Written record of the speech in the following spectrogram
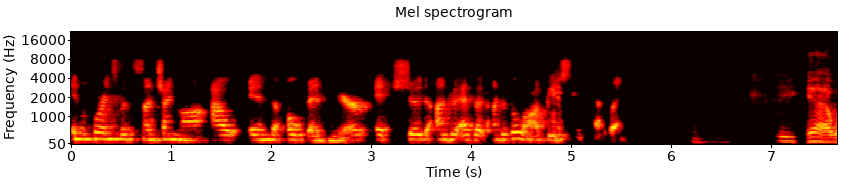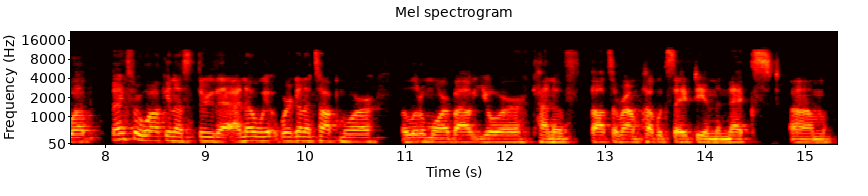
in accordance with the Sunshine Law out in the open, where it should, under as a, under the law, be that way. Yeah, well, thanks for walking us through that. I know we, are going to talk more, a little more about your kind of thoughts around public safety in the next um,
